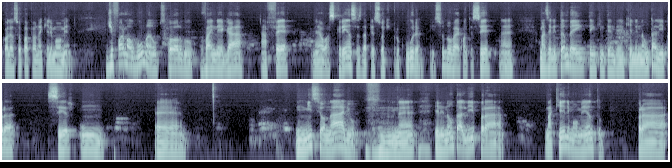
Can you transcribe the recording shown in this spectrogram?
qual é o seu papel naquele momento. De forma alguma, o psicólogo vai negar a fé né, ou as crenças da pessoa que procura, isso não vai acontecer, né? mas ele também tem que entender que ele não está ali para ser um, é, um missionário, né? ele não está ali para naquele momento para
